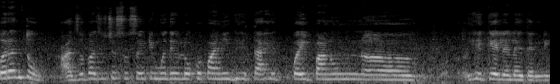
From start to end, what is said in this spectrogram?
परंतु आजूबाजूच्या सोसायटीमध्ये लोक पाणी घेत आहेत पैप आणून हे केलेलं आहे त्यांनी.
